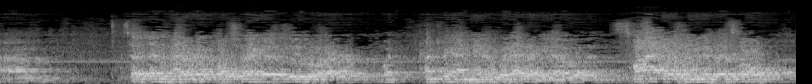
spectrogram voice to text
Um, so it doesn't matter what culture I go to or what country I'm in or whatever. You know, the smile is a universal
